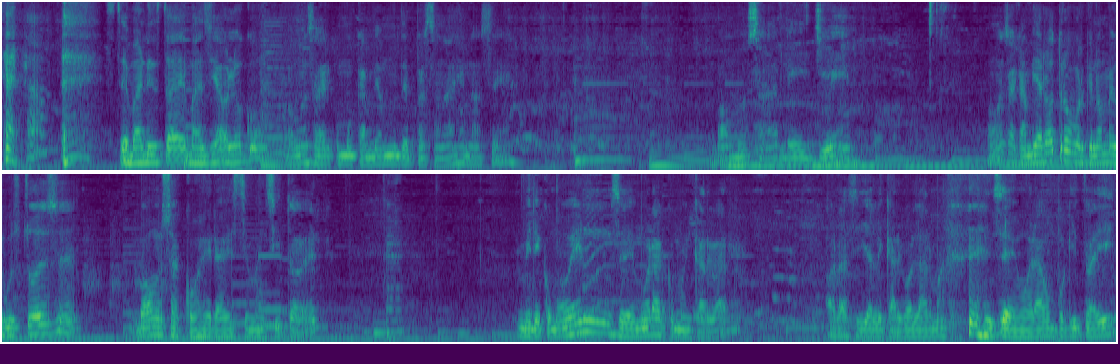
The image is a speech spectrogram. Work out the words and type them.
este man está demasiado loco. Vamos a ver cómo cambiamos de personaje, no sé. Vamos a darle Y. Vamos a cambiar otro porque no me gustó ese. Vamos a coger a este mancito a ver. Mire, como ven, se demora como en cargar. Ahora sí ya le cargó el arma. se demoraba un poquito ahí.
